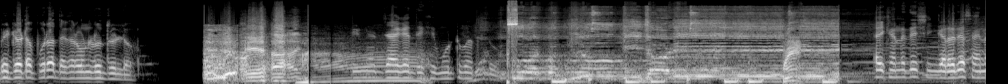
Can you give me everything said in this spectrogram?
ভিডিওটা পুরো দেখার অনুরোধ রইল। তিনের জায়গা দেখি মোটু পাতলু এখানে যে সিঙ্গারে সাইন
